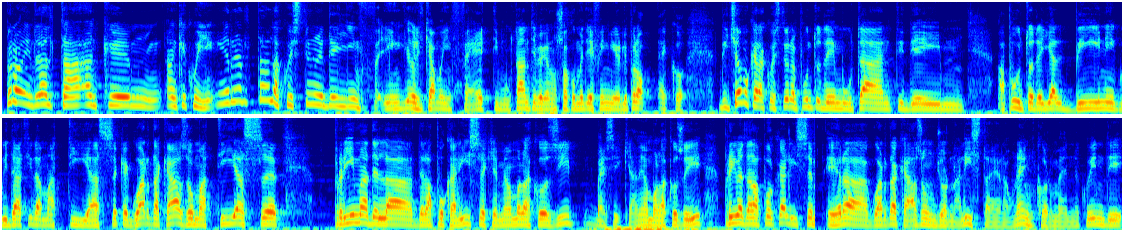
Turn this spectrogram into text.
però in realtà anche, mm, anche qui, in realtà la questione degli infetti, io li chiamo infetti, mutanti perché non so come definirli, però ecco, diciamo che la questione appunto dei mutanti, dei, mm, appunto degli albini guidati da Mattias, che guarda caso Mattias prima della, dell'Apocalisse, chiamiamola così, beh sì, chiamiamola così, prima dell'Apocalisse era, guarda caso, un giornalista, era un anchorman, quindi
